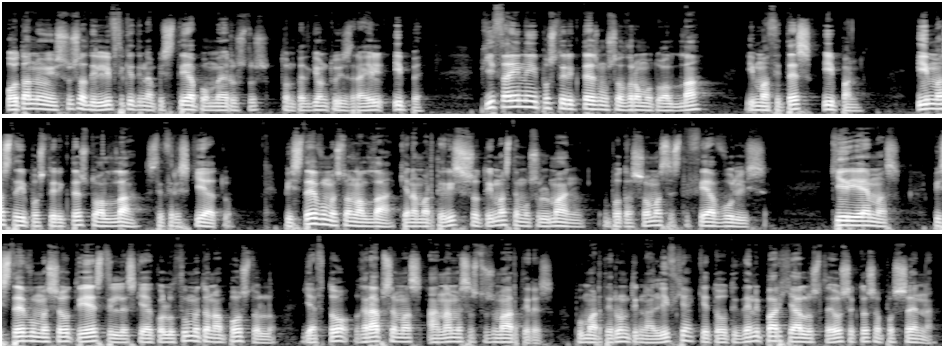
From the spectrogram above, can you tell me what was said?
Όταν ο Ιησούς αντιλήφθηκε την απιστία από μέρους τους, των παιδιών του Ισραήλ, είπε «Ποιοι θα είναι οι υποστηρικτές μου στο δρόμο του Αλλά» Οι μαθητές είπαν «Είμαστε υποστηρικτές του Αλλά στη θρησκεία του. Πιστεύουμε στον Αλλά και να μαρτυρήσεις ότι είμαστε μουσουλμάνοι, υποτασσόμαστε στη Θεία Βούληση. Κύριέ μας, πιστεύουμε σε ό,τι έστειλες και ακολουθούμε τον Απόστολο, γι' αυτό γράψε μας ανάμεσα στους μάρτυρες, που μαρτυρούν την αλήθεια και το ότι δεν υπάρχει άλλος Θεός εκτός από σένα.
